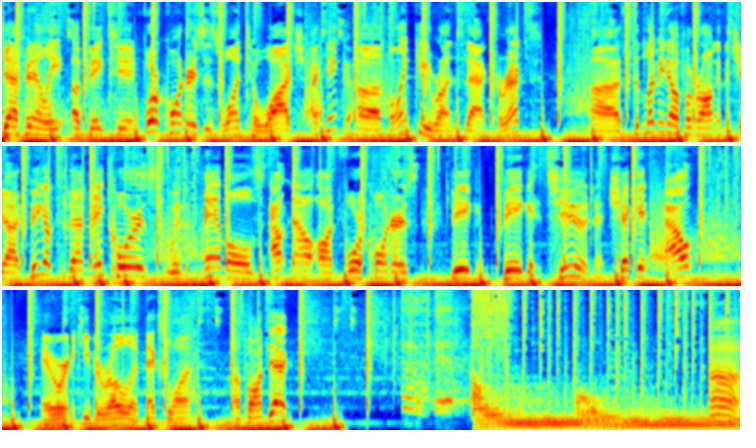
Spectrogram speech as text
Definitely a big tune. Four Corners is one to watch. I think uh, Malenki runs that, correct? Uh, let me know if I'm wrong in the chat. Big up to them. Make cores with mammals out now on Four Corners. Big, big tune. Check it out. And we're going to keep it rolling. Next one up on deck. Uh.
